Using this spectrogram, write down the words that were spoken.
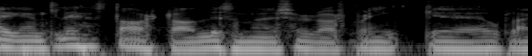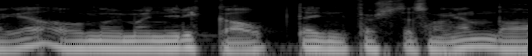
egentlig, starta liksom det Stjørdalsblink-opplegget. Og når man rykka opp den første sesongen, da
